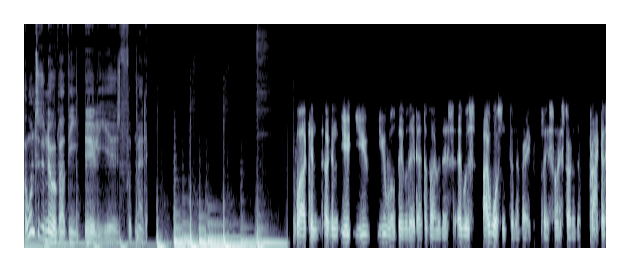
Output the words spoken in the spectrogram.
I wanted to know about the early years of Foot Medic. Well, I can, I can, you, you, you will be able to identify with this. It was, I wasn't in a very good place when I started the practice.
